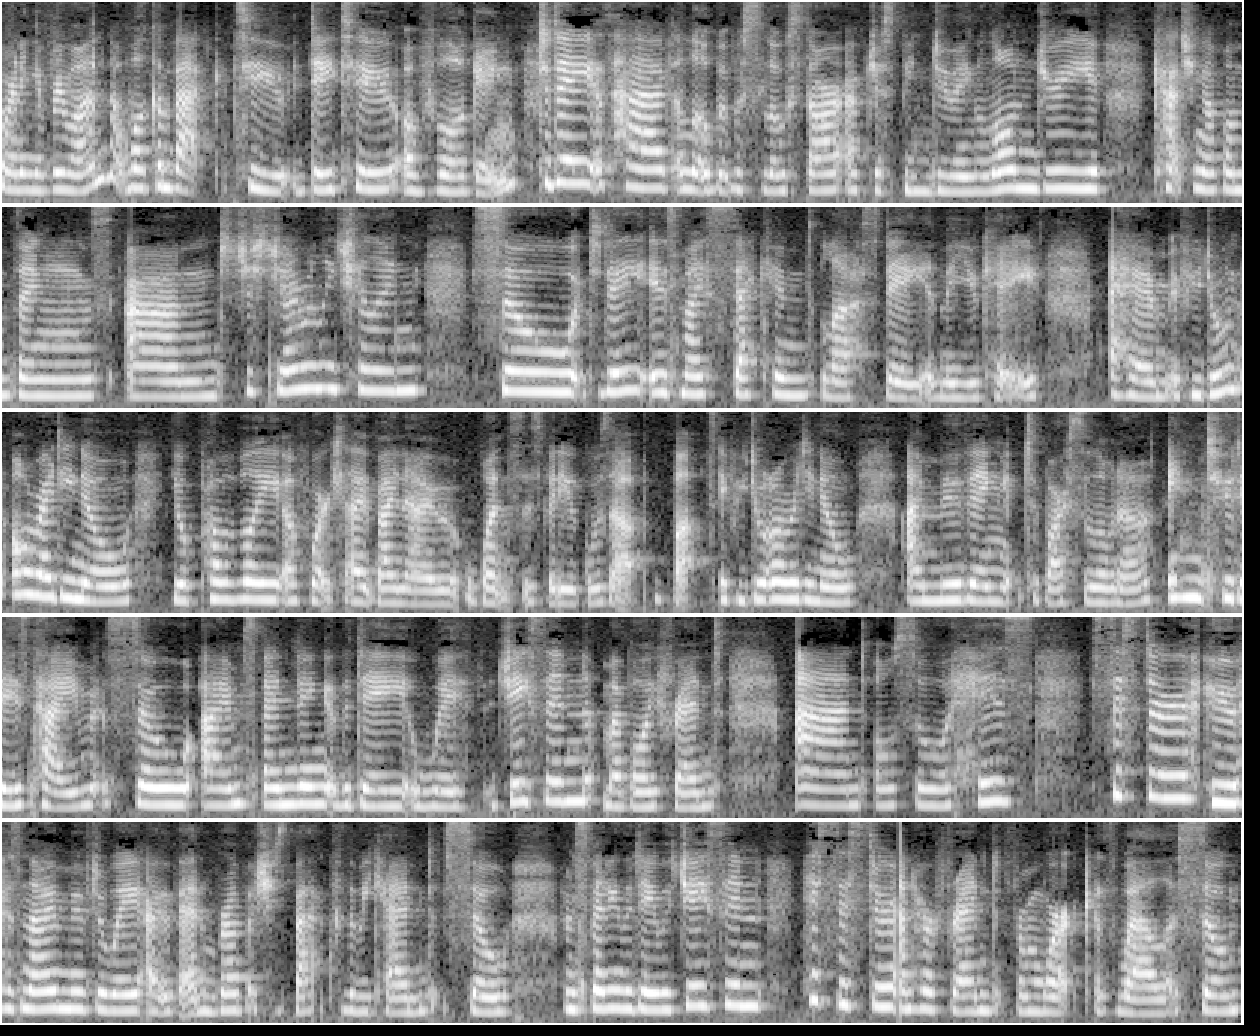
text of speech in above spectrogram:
Morning everyone. Welcome back to day two of vlogging. Today has had a little bit of a slow start. I've just been doing laundry catching up on things and just generally chilling. So today is my second last day in the uk um, if you don't already know, you'll probably have worked out by now once this video goes up, but if you don't already know, I'm moving to Barcelona in two days time, so I'm spending the day with Jason, my boyfriend, and also his sister who has now moved away out of Edinburgh but she's back for the weekend. So I'm spending the day with Jason, his sister and her friend from work as well. So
